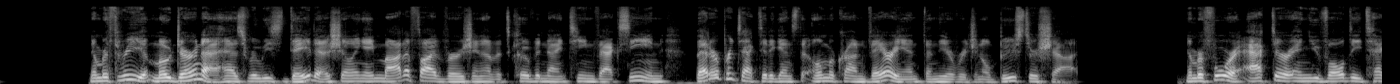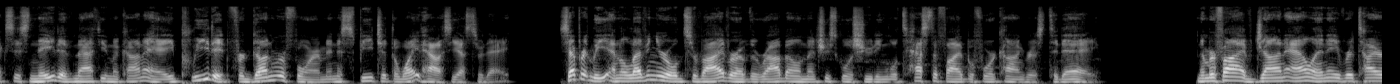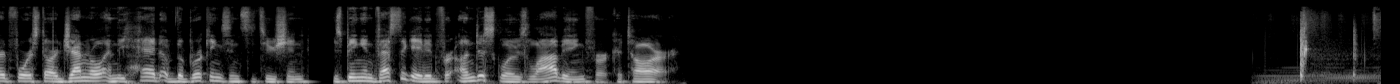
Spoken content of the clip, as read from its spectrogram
Number three, Moderna has released data showing a modified version of its COVID 19 vaccine better protected against the Omicron variant than the original booster shot. Number four, actor and Uvalde, Texas native Matthew McConaughey pleaded for gun reform in a speech at the White House yesterday. Separately, an 11 year old survivor of the Robb Elementary School shooting will testify before Congress today. Number five, John Allen, a retired four star general and the head of the Brookings Institution, is being investigated for undisclosed lobbying for Qatar.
